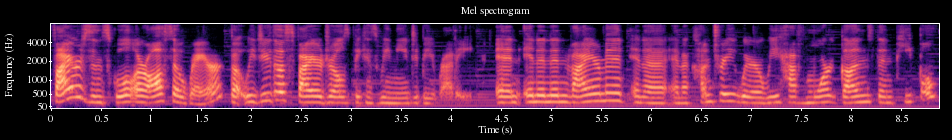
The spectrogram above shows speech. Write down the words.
Fires in school are also rare, but we do those fire drills because we need to be ready. And in an environment in a in a country where we have more guns than people,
